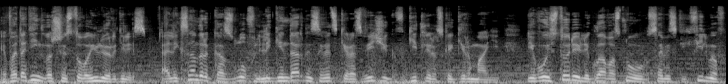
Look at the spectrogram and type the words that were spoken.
В этот день, 26 июля, родились Александр Козлов, легендарный советский разведчик в гитлеровской Германии. Его история легла в основу советских фильмов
